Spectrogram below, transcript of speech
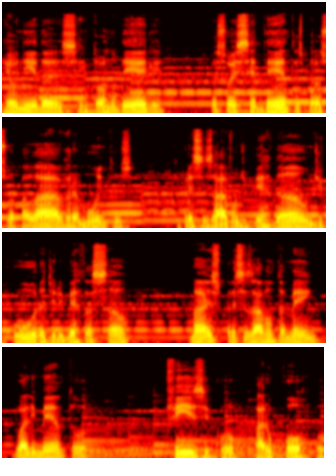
reunidas em torno dele, pessoas sedentas pela sua palavra, muitos que precisavam de perdão, de cura, de libertação, mas precisavam também do alimento físico para o corpo.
